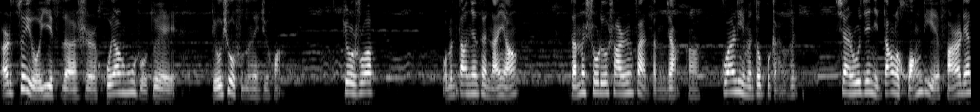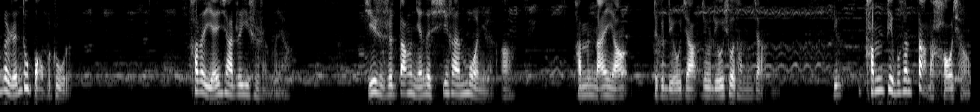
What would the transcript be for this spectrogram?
而最有意思的是，胡杨公主对刘秀说的那句话，就是说，我们当年在南阳，咱们收留杀人犯，咱们家啊，官吏们都不敢问。现如今你当了皇帝，反而连个人都保不住了。他的言下之意是什么呀？即使是当年的西汉末年啊。他们南阳这个刘家，就是刘秀他们家，一个他们并不算大的豪强，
